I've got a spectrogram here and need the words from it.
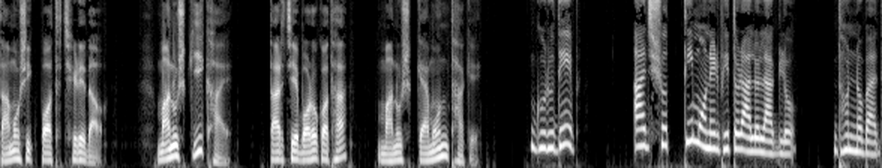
তামসিক পথ ছেড়ে দাও। মানুষ কি খায়? তার চেয়ে বড় কথা, মানুষ কেমন থাকে? গুরুদেব, আজ সত্যি মনের ভিতর আলো লাগল। ধন্যবাদ।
